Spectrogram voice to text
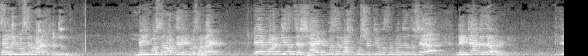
চল্লিশ বছর বয়স পর্যন্ত। বিশ বছর বা তিরিশ বছর রাইট এরপরে কি হচ্ছে, ষাট বছর বা পঁয়ষট্টি বছর পর্যন্ত সে রিটায়ার্ডে যাবে। কিন্তু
